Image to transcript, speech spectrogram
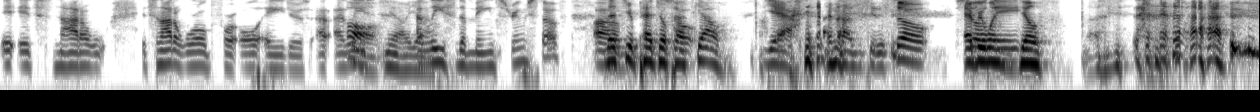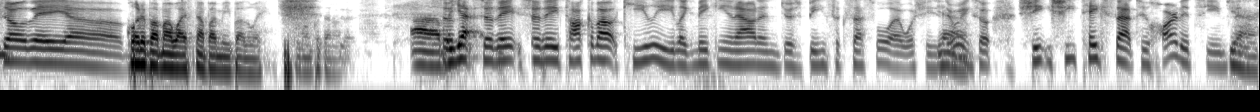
it, it's not a it's not a world for all ages. At, at oh, least yeah, yeah. at least the mainstream stuff. Unless Um, you're Pedro so- Pascal. Yeah. I'm not kidding. So, so Everyone's they, DILF. so they um Quoted by my wife, not by me, by the way. Put that on. Uh, so but yeah, so they so they talk about Keeley like making it out and just being successful at what she's Yeah. doing. So she she takes that to heart. It seems. yeah.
